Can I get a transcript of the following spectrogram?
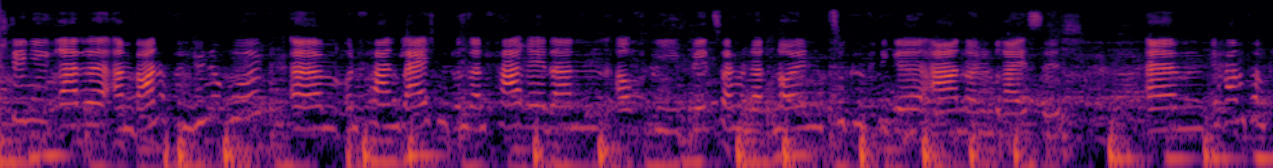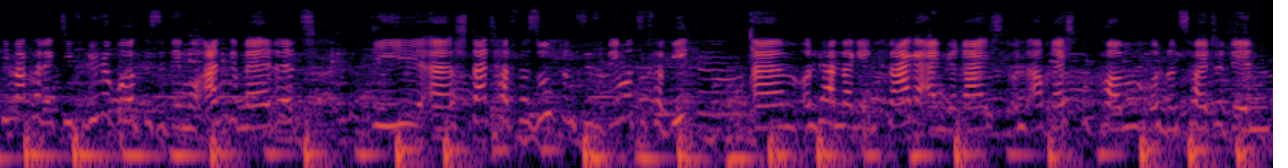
stehen hier gerade am Bahnhof in Lüneburg ähm, und fahren gleich mit unseren Fahrrädern auf die B209 zukünftige A39. Ähm, wir haben vom Klimakollektiv Lüneburg diese Demo angemeldet. Die äh, Stadt hat versucht, uns diese Demo zu verbieten ähm, und wir haben dagegen Klage eingereicht und auch Recht bekommen und uns heute den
